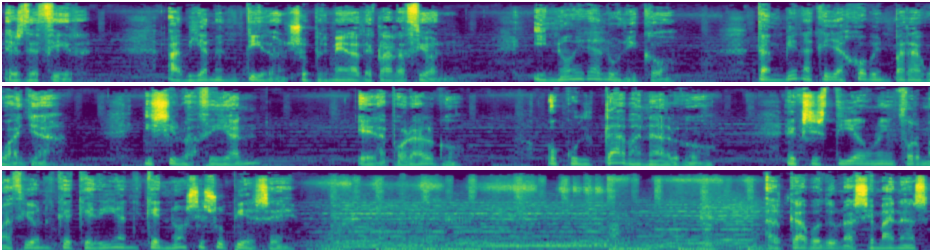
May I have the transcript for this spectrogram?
Es decir, había mentido en su primera declaración. Y no era el único. También aquella joven paraguaya. Y si lo hacían, era por algo. Ocultaban algo. Existía una información que querían que no se supiese. Al cabo de unas semanas,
